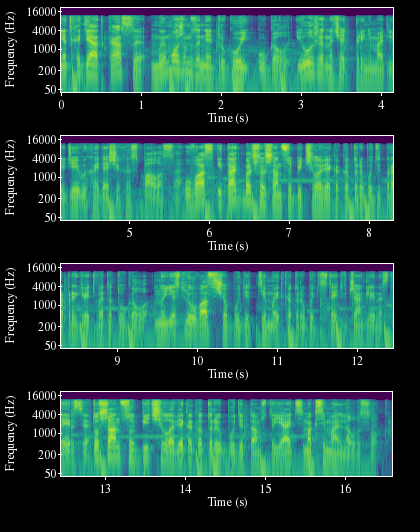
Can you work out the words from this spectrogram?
Не отходя от кассы, мы можем занять другой угол и уже начать принимать людей, выходящих из палоса. У вас и так большой шанс убить человека, который будет пропрыгивать в этот угол, но если у вас еще будет тиммейт, который будет стоять в джангле на стейрсе, то шанс убить человека, который будет там стоять, максимально высок.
